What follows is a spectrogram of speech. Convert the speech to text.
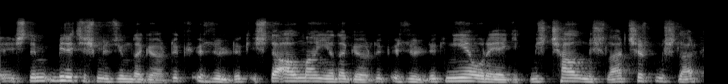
E, işte British Museum'da gördük, üzüldük. İşte Almanya'da gördük, üzüldük. Niye oraya gitmiş? Çalmışlar, çırpmışlar.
